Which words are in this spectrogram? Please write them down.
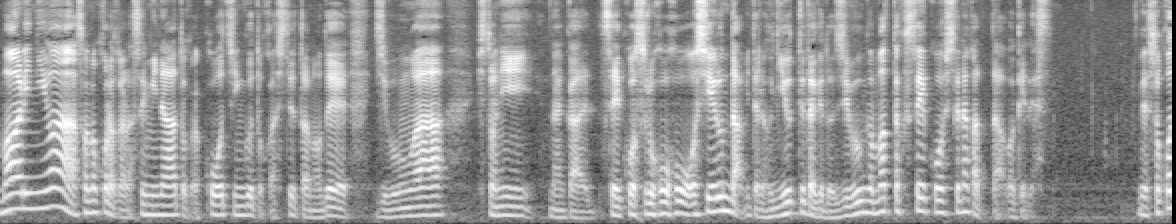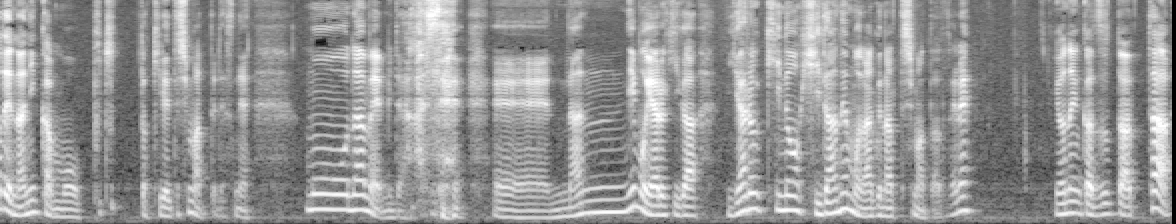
周りにはその頃からセミナーとかコーチングとかしてたので自分は人になんか成功する方法を教えるんだみたいな風に言ってたけど自分が全く成功してなかったわけです。でそこで何かもうプツッと切れてしまってですねもうダメみたいな感じで、えー何にもやる気がやる気の火種もなくなってしまったんですよね。4年間ずっとあった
